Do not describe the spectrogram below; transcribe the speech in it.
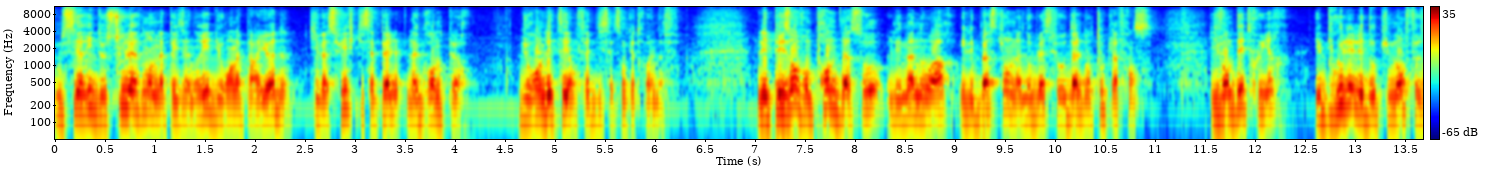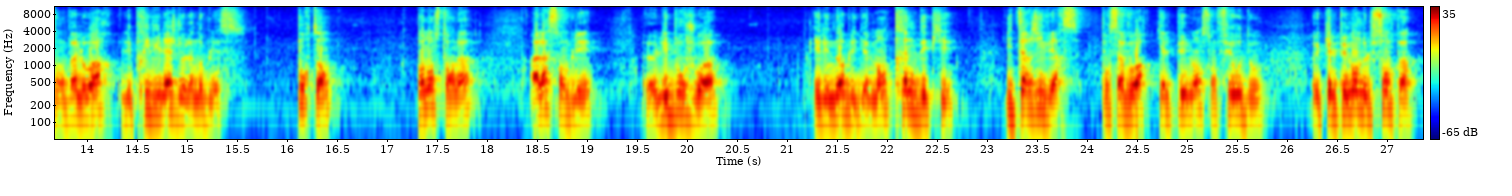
une série de soulèvements de la paysannerie durant la période qui va suivre, qui s'appelle la Grande Peur, durant l'été en fait 1789. Les paysans vont prendre d'assaut les manoirs et les bastions de la noblesse féodale dans toute la France. Ils vont détruire et brûler les documents faisant valoir les privilèges de la noblesse. Pourtant, pendant ce temps-là, à l'Assemblée, euh, les bourgeois et les nobles également traînent des pieds. Ils tergiversent pour savoir quels paiements sont féodaux, euh, quels paiements ne le sont pas.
